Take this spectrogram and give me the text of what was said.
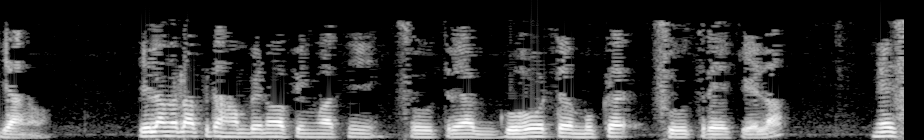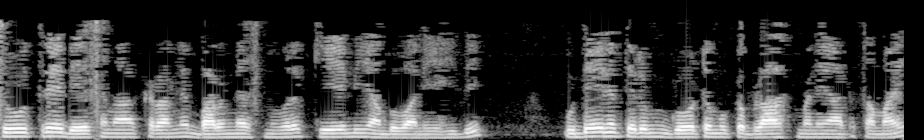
යනවා. ඊළඟට අපිට හම්බ වෙනවා පින්වත්නි සූත්‍රයක් ගොහෝට මුඛ සූත්‍රය කියලා. මේ සූත්‍රය දේශනා කරන්නේ බරණැස් නුවර කේමි අඹවණියෙහිදී උදේන තෙරුම් ගෝඨමුක බ්‍රාහ්මණයාට තමයි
